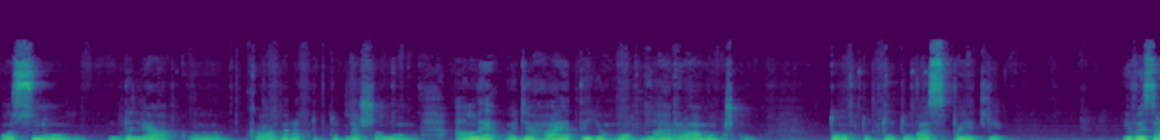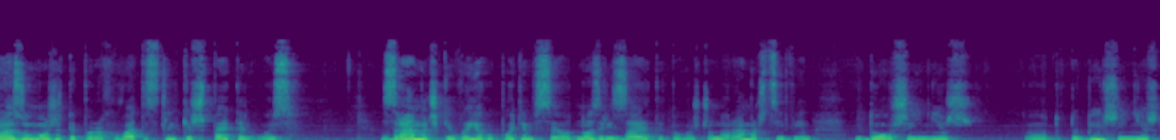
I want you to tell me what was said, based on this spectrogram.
основу для е, кавера, тобто для шолома, але одягаєте його на рамочку. Тобто тут у вас петлі, і ви зразу можете порахувати, скільки ж петель ось. З рамочки ви його потім все одно зрізаєте, тому що на рамочці він довший, ніж, тобто більший, ніж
